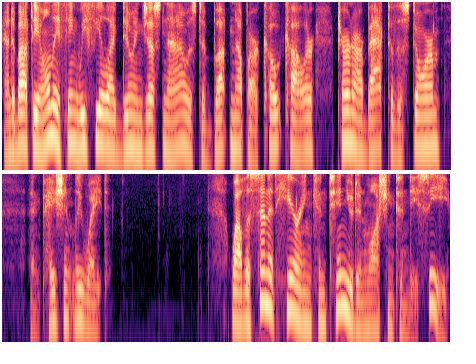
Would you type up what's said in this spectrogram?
And about the only thing we feel like doing just now is to button up our coat collar, turn our back to the storm, and patiently wait. While the Senate hearing continued in Washington, D.C.,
